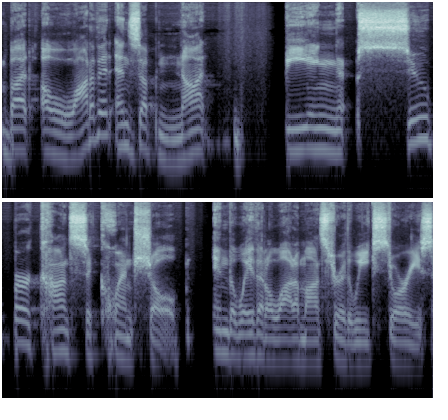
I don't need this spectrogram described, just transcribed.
But a lot of it ends up not being super consequential in the way that a lot of monster of the week stories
